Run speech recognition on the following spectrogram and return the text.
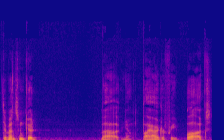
There've been some good uh, you know biography books,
